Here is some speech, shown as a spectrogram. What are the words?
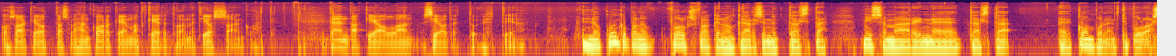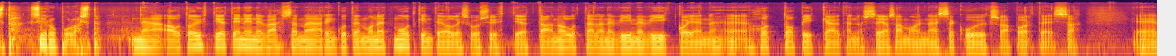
osake ottaisi vähän korkeammat kertoimet jossain kohti. Tämän takia ollaan sijoitettu yhtiöön. No kuinka paljon Volkswagen on kärsinyt tästä, missä määrin tästä komponenttipulasta, sirupulasta? Nämä autoyhtiöt enenevässä määrin, kuten monet muutkin teollisuusyhtiöt, tämä on ollut tällainen viime viikkojen hot topic käytännössä ja samoin näissä Q1-raporteissa – Eh,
